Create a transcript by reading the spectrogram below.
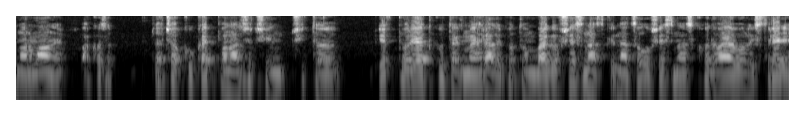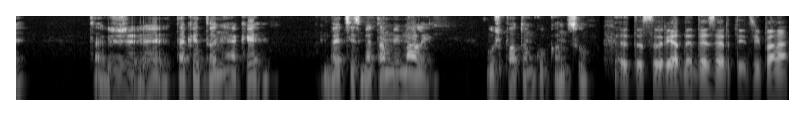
normálne ako začal kúkať po nás, že či, či to je v poriadku, tak sme hrali potom bago v 16 na celú 16 a dvaja boli v strede Takže takéto nejaké veci sme tam my mali už potom ku koncu. to sú riadne dezerty, Cipana.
